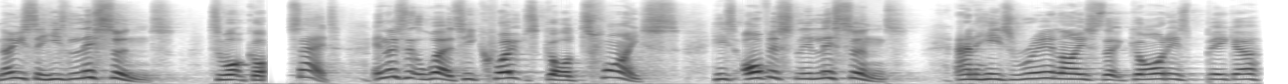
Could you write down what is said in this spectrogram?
No, you see, he's listened to what God said. In those little words, he quotes God twice. He's obviously listened and he's realized that God is bigger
